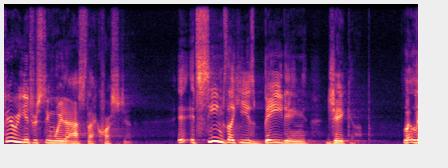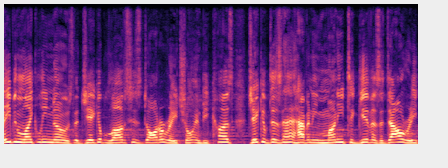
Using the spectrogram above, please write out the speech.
Very interesting way to ask that question. It, it seems like he is baiting Jacob. Laban likely knows that Jacob loves his daughter Rachel, and because Jacob doesn't have any money to give as a dowry,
